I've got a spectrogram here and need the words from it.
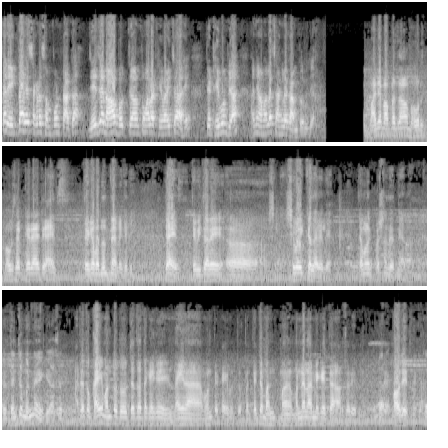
तर एकदा हे सगळं संपवून टाका. जे जे नाव तुम्हाला ठेवायचं आहे ते ठेवून द्या आणि आम्हाला चांगलं काम करू द्या. माझ्या बापाचं नाव भाऊ भाऊसाहेब खरे आहे ते आहेच. ते काय बदलत नाही ना कधी. ते आहेच ते बिचारे शिवैक्य झालेले आहे. त्यामुळे प्रश्नच येत नाही आता. तर त्यांचं म्हणणं आहे की असं आता तो काही म्हणतो तो त्याचा आता काही काही नाही ना म्हणून ते काही म्हणतो. पण त्याच्या म्हण म्हणण्याला आम्ही काही त्या अर्थ देत नाही. बरं. भाव देत नाही.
